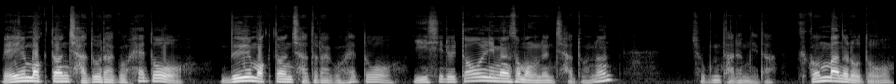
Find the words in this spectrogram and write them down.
매일 먹던 자두라고 해도 늘 먹던 자두라고 해도 이 시를 떠올리면서 먹는 자두는 조금 다릅니다. 그것만으로도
